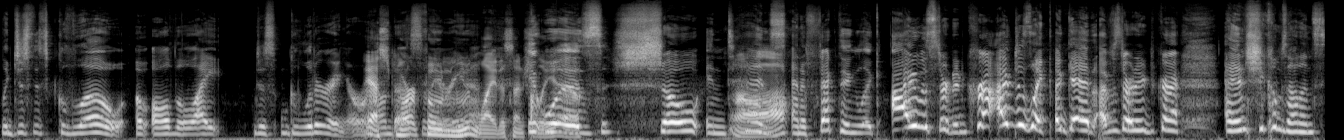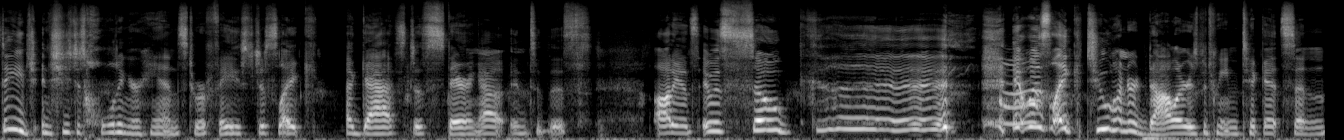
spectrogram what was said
Like just this glow of all the light just glittering around yeah. us. in the Smartphone moonlight, It essentially. was so intense Aw. and affecting. Like I was starting to cry. I'm just like again, I'm starting to cry. And she comes out on stage and she's just holding her hands to her face, just like aghast, just staring out into this audience. It was so good. It was like two hundred dollars between tickets and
